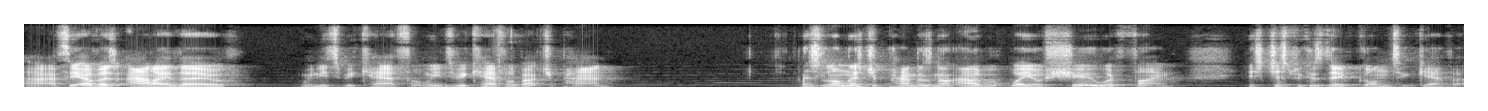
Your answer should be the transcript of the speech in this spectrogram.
Uh, if the others ally, though, we need to be careful. We need to be careful about Japan. As long as Japan does not ally with Wei or Shu, we're fine. It's just because they've gone together.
